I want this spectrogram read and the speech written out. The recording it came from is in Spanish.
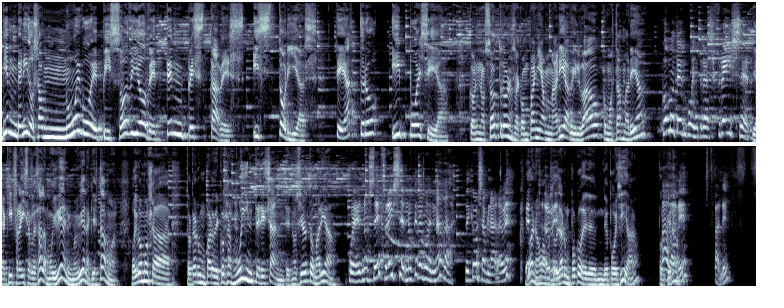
Bienvenidos a un nuevo episodio de Tempestades, historias, teatro y poesía. Con nosotros nos acompaña María Bilbao. ¿Cómo estás, María? ¿Cómo te encuentras, Fraser? Y aquí Fraser Lesala, muy bien, muy bien, aquí estamos. Hoy vamos a tocar un par de cosas muy interesantes, ¿no es cierto, María? Pues no sé, Fraser, no quedamos en nada. ¿De qué vas a hablar? A ver. Bueno, vamos a hablar un poco de, de poesía, ¿no? ¿Por ah, vale, vale.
